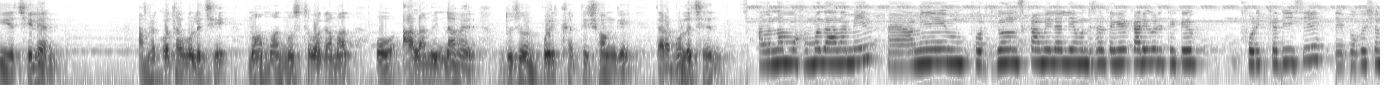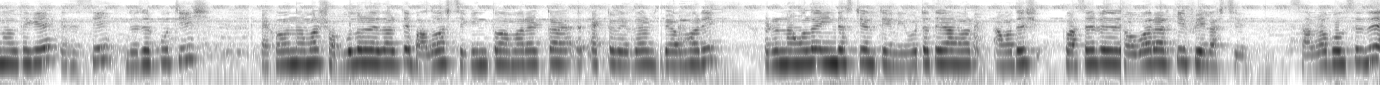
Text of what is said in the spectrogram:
নিয়েছিলেন। আমরা কথা বলেছি মোহাম্মদ মুস্তফা কামাল ও আলামিন নামের দুজন পরীক্ষার্থীর সঙ্গে। তারা বলেছেন, আমার নাম মোহাম্মদ আলামিন। আমি ফরিদগঞ্জ কামিল আলী মাদ্রাসা থেকে কারিগরি থেকে পরীক্ষা দিয়েছি, ভোকেশনাল থেকে এসএসসি দু হাজার পঁচিশ। এখন আমার সবগুলো রেজাল্টে ভালো আসছে কিন্তু আমার একটা একটা রেজাল্ট ব্যবহারিক ওটার নাম হলো ইন্ডাস্ট্রিয়াল ট্রেনিং ওটাতে আমার আমাদের ক্লাসের সবার আর কি ফেল আসছে। স্যাররা বলছে যে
